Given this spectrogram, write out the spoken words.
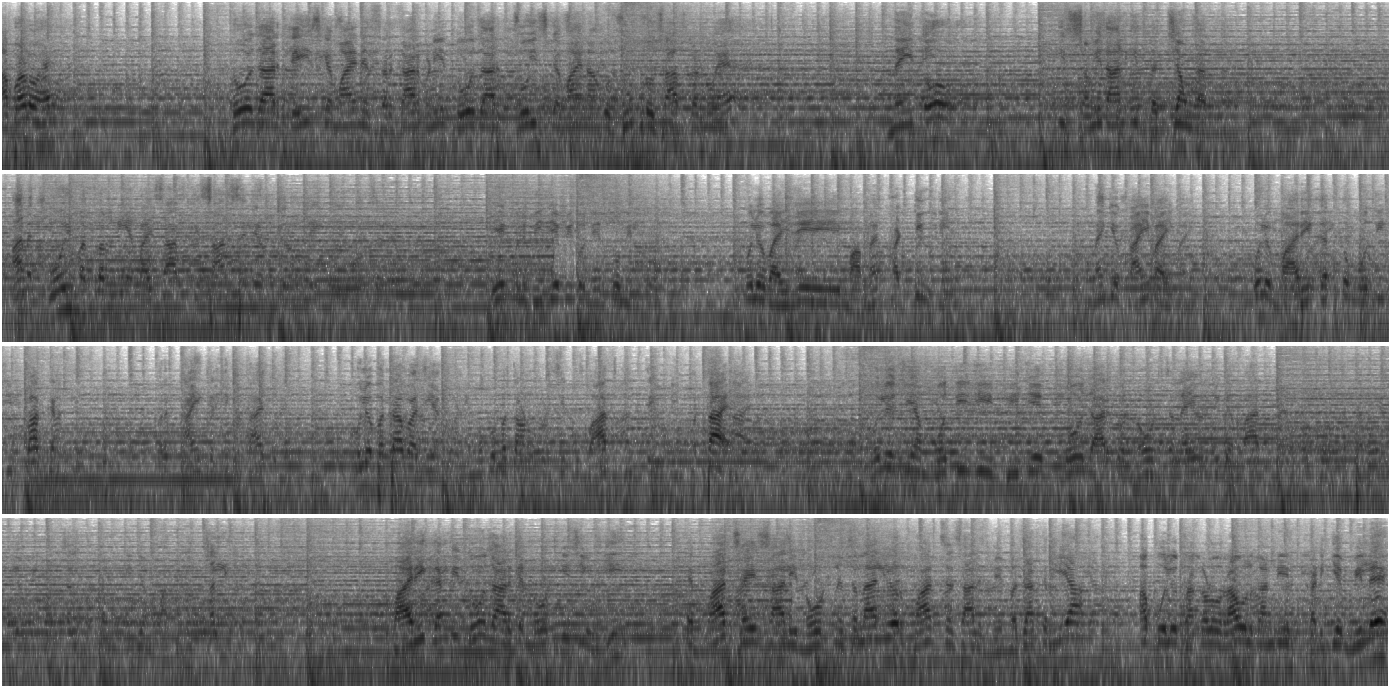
आप बड़ो है। 2023 के मायने सरकार बनी 2024 के मायने को झूपड़ो साफ़ करना है। नहीं तो इस संविधान की धज्जियाँ उड़ा दी आने कोई मतलब नहीं है भाई साहब, किसान से लेनो एक मैंने बीजेपी को नेतो मिल गया। बोले भाई जी मामा खट्टी होती है मैं क्यों काई भाई? भाई बोले मारी गत तो मोदी जी पाक करती पर काई करती बताए तुम्हें बोले बता बाजी मुझको बताना पड़सी तू बात करते हो पता है बोले जी, हम मोदी जी, बीजेपी दो हज़ार को नोट चलाए और जी के बाद बाकी तो गति दो हज़ार के नोट की सी होगी पाँच छह साल ही नोट ने चला लिया और पाँच छह साल में मज़ा कर लिया। अब बोलो, थकड़ो, राहुल गांधी खड़गे मिले,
